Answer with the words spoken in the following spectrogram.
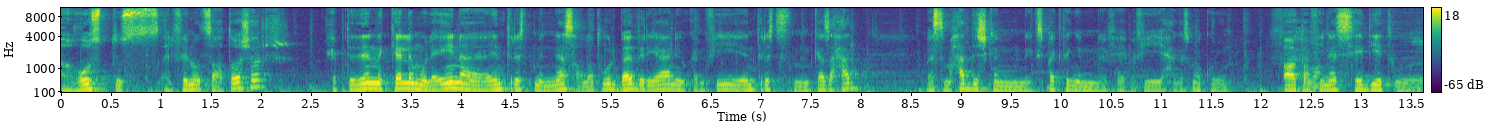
أغسطس 2019 ابتدينا نتكلم ولقينا interest من ناس على طول بدري يعني وكان في interest من كذا حد بس ما حدش كان expecting إن في- هيبقى في حاجة اسمها كورونا. آه طبعا. في ناس هديت و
